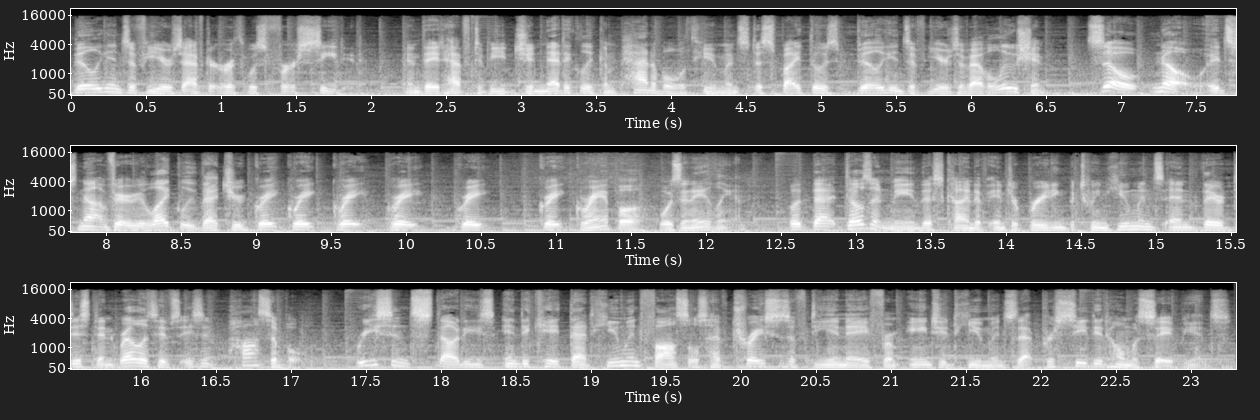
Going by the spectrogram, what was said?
billions of years after Earth was first seeded, and they'd have to be genetically compatible with humans despite those billions of years of evolution. So, no, it's not very likely that your great great great great great great grandpa was an alien. But that doesn't mean this kind of interbreeding between humans and their distant relatives isn't possible. Recent studies indicate that human fossils have traces of DNA from ancient humans that preceded Homo sapiens.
